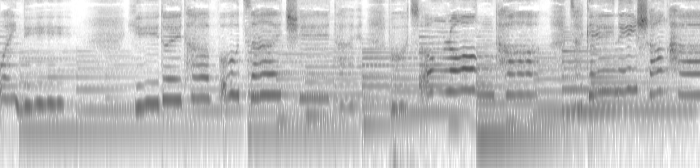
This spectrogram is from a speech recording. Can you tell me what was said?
为你已对他不再期待，不纵容他再给你伤害。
